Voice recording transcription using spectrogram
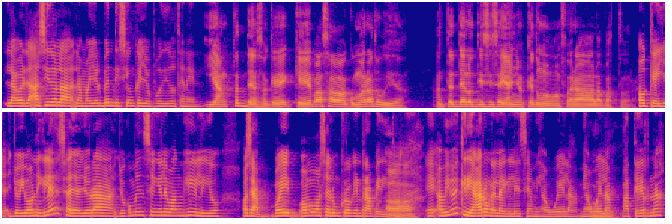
la verdad ha sido la, mayor bendición que yo he podido tener. Y antes de eso, ¿qué, ¿qué pasaba? ¿Cómo era tu vida? Antes de los 16 años que tu mamá fuera la pastora. Ok, yo iba a una iglesia, ya yo era, yo comencé en el evangelio. O sea, voy, vamos a hacer un croquín rapidito. Eh, a mí me criaron en la iglesia mis abuelas. Mi abuela paterna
